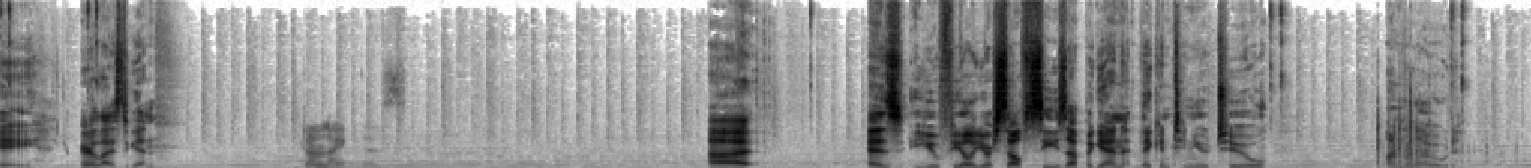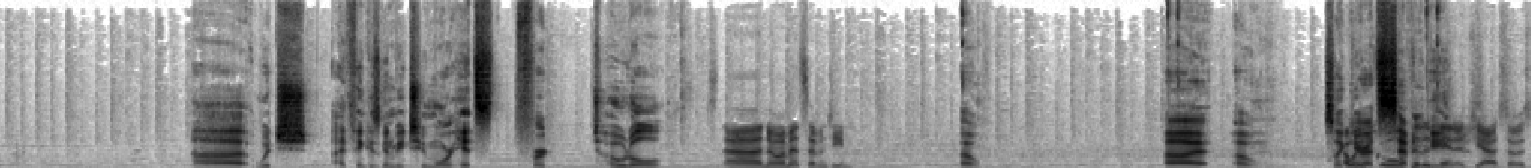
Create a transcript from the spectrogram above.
Okay, you're paralyzed again. Don't like this. Uh, as you feel yourself seize up again, they continue to unload. Uh, which I think is going to be two more hits for total. Uh, no, I'm at 17. Oh. Uh, oh. Looks like oh, you're wait, at go to the 70. advantage. Yeah, so it's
